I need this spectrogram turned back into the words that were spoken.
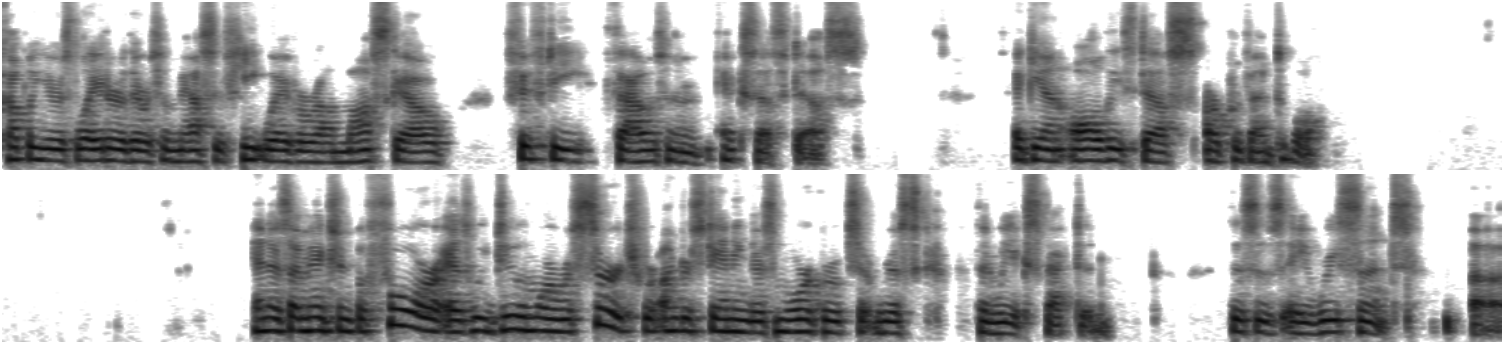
A couple years later, there was a massive heat wave around Moscow, 50,000 excess deaths. Again, all these deaths are preventable. And as I mentioned before, as we do more research, we're understanding there's more groups at risk than we expected. This is a recent uh,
